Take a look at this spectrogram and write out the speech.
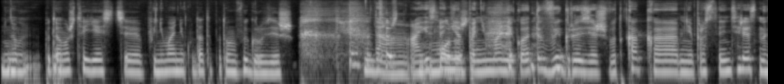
Ну, ну, потому что есть э, понимание, куда ты потом выгрузишь. Да, а если нет понимания, куда ты выгрузишь, вот как, э, мне просто интересно,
